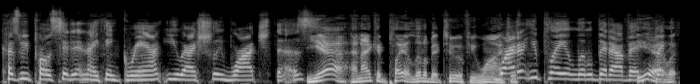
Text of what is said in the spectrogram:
Because we posted it, and I think, Grant, you actually watched this. Yeah, and I could play a little bit too if you want. Why Just- don't you play a little bit of it? Yeah, but let-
